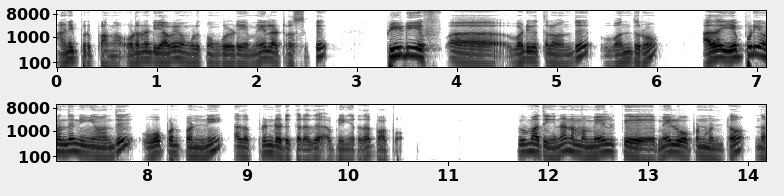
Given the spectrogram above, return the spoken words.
அனுப்பியிருப்பாங்க. உடனடியாகவே உங்களுக்கு உங்களுடைய மெயில் அட்ரஸுக்கு பிடிஎஃப் வடிவத்தில் வந்து வந்துடும் அதை எப்படி வந்து நீங்கள் வந்து ஓப்பன் பண்ணி அதை பிரிண்ட் எடுக்கிறது அப்படிங்கிறத பார்ப்போம். இப்போ பார்த்தீங்கன்னா நம்ம மெயிலுக்கு மெயில் ஓப்பன் பண்ணிட்டோம். இந்த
